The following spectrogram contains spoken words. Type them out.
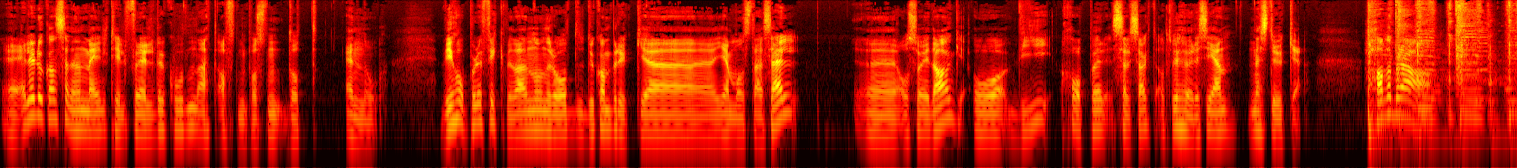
Eh, eller du kan sende en mail til foreldrekoden at aftenposten.no. Vi håper du fikk med deg noen råd du kan bruke hjemme hos deg selv, eh, også i dag. Og vi håper selvsagt at vi høres igjen neste uke. Ha det bra!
